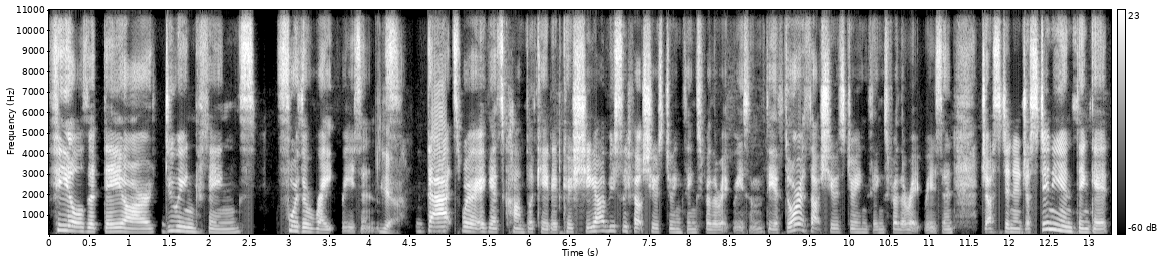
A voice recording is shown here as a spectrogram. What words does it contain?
feel that they are doing things for the right reasons. Yeah. That's where it gets complicated because she obviously felt she was doing things for the right reason. Theodora thought she was doing things for the right reason. Justin and Justinian think it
